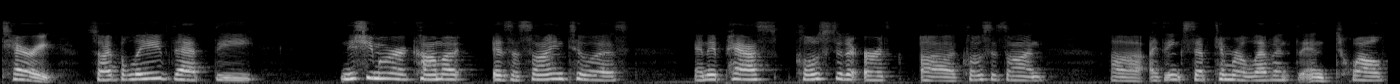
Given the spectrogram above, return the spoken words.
tarry. So I believe that the Nishimura Kama is assigned to us, and it passed close to the Earth, uh, closest on, uh, I think, September 11th and 12th,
